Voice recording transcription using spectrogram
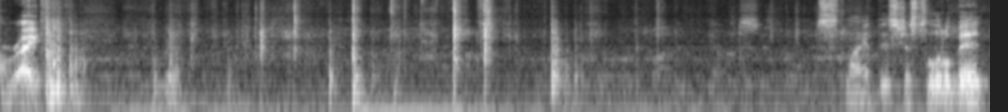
All right. Slide this just a little bit.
